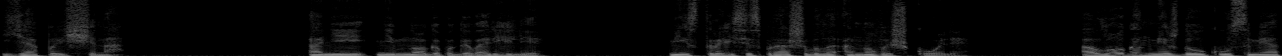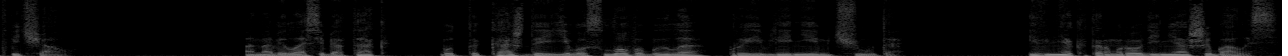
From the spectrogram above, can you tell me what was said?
Я польщена». Они немного поговорили. Мисс Трейси спрашивала о новой школе а Логан между укусами отвечал. Она вела себя так, будто каждое его слово было проявлением чуда, и в некотором роде не ошибалась.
